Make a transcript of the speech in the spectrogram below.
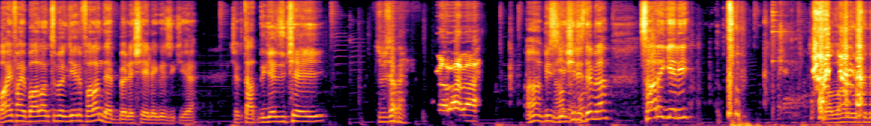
Wi-Fi bağlantı bölgeleri falan da hep böyle şeyle gözüküyor. Çok tatlı gözüküyor. Güzel. Aa biz yeşiliz değil mi lan? Sarı geli. Vallahi vurdum.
